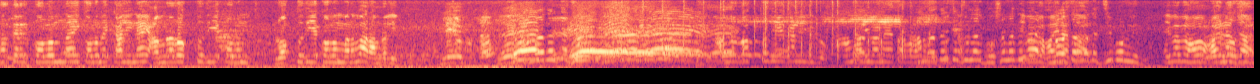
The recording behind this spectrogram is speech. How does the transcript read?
সরকারের কলম নাই, কলমে কালি নাই, আমরা রক্ত দিয়ে কলম, রক্ত দিয়ে কলম বানাবো আর আমরা লিখব। আমরা রক্ত দিয়ে কালি দিব কালি বানায় তারপর আমরা লিখব, স্যার। এভাবে হয় না স্যার। এইভাবে হয় না স্যার।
